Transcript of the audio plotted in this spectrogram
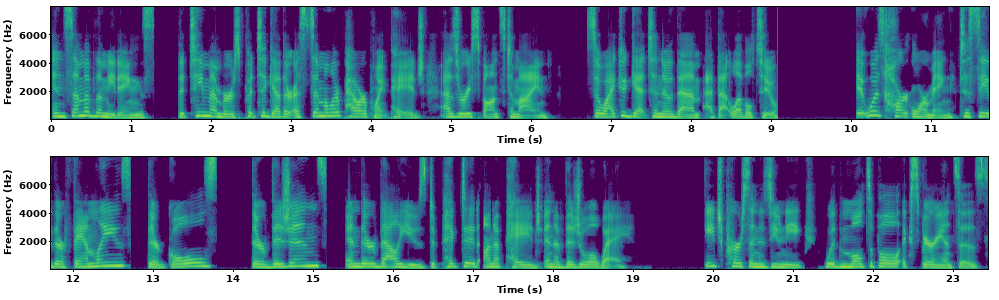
In some of the meetings, the team members put together a similar PowerPoint page as a response to mine, so I could get to know them at that level too. It was heartwarming to see their families, their goals, their visions, and their values depicted on a page in a visual way. Each person is unique with multiple experiences,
